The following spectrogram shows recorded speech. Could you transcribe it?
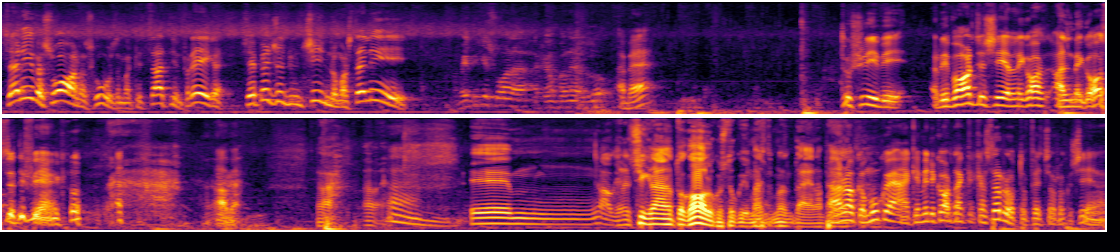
se arriva suona, scusa, ma che stati in frega? Sei peggio di un cinno, ma stai lì. Vedi che suona a campanello? Vabbè. Tu scrivi rivolgersi al, nego- al negozio di fianco. Vabbè. Ah, vabbè. Ehm, no, sì, gran autogol questo qui, ma, ma dai, una Ah no, comunque anche mi ricordo anche Castelrotto fecero così, eh,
